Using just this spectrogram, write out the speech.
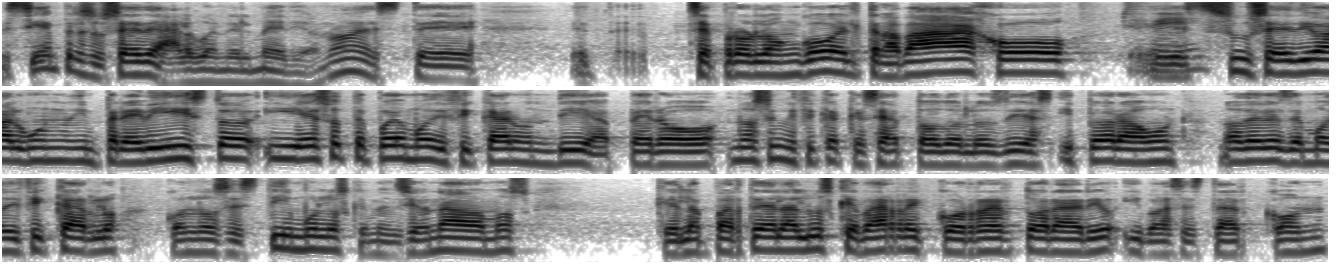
siempre sucede algo en el medio, ¿no? Este, eh, se prolongó el trabajo, eh, sucedió algún imprevisto y eso te puede modificar un día, pero no significa que sea todos los días. Y peor aún, no debes de modificarlo con los estímulos que mencionábamos, que es la parte de la luz que va a recorrer tu horario y vas a estar con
